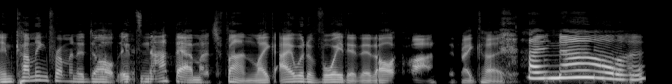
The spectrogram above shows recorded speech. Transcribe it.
and coming from an adult it's not that much fun like I would avoid it at all costs if I could I know.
